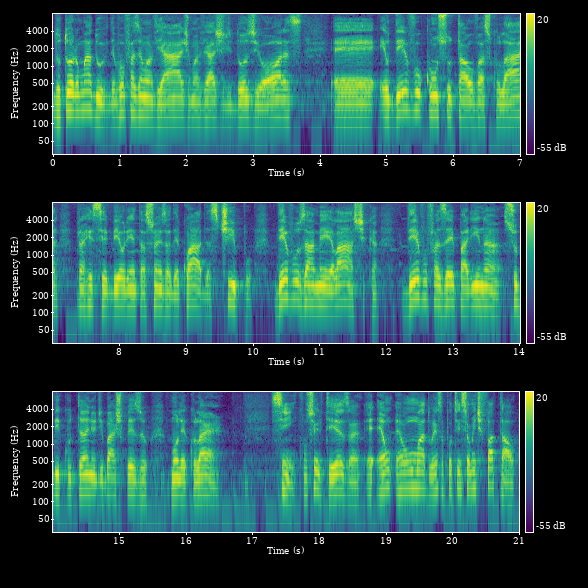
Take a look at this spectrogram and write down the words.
Doutor, uma dúvida. Eu vou fazer uma viagem, uma viagem de 12 horas. É, eu devo consultar o vascular para receber orientações adequadas? Tipo, devo usar meia elástica? Devo fazer heparina subcutâneo de baixo peso molecular? Sim, com certeza. É, é, é uma doença potencialmente fatal.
